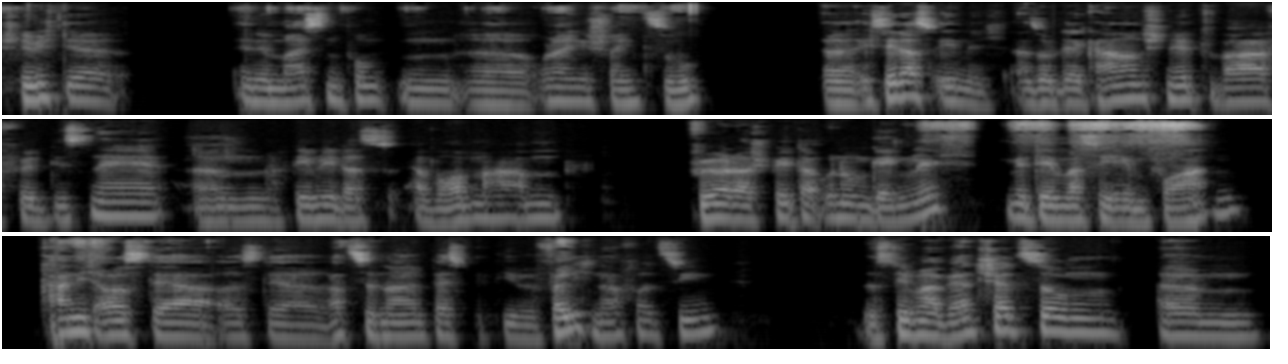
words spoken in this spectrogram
Stimme ich dir in den meisten Punkten äh, uneingeschränkt zu. Äh, ich sehe das ähnlich. Also der Kanonschnitt war für Disney, ähm, nachdem die das erworben haben, früher oder später unumgänglich mit dem, was sie eben vorhatten. Kann ich aus der aus der rationalen Perspektive völlig nachvollziehen. Das Thema Wertschätzung, ähm,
